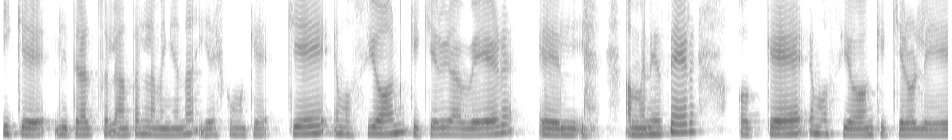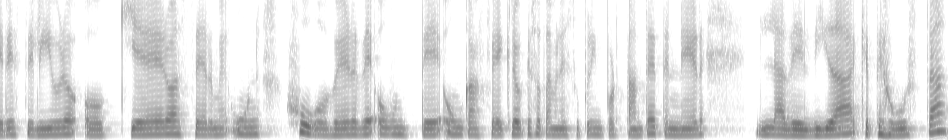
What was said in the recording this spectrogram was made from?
y que literal tú te levantas en la mañana y eres como que, qué emoción que quiero ir a ver el amanecer o qué emoción que quiero leer este libro o quiero hacerme un jugo verde o un té o un café. Creo que eso también es súper importante, tener la bebida que te gusta.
